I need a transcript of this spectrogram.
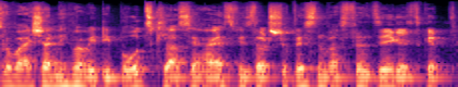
Du weißt ja nicht mal, wie die Bootsklasse heißt. Wie sollst du wissen, was für ein Segel es gibt?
